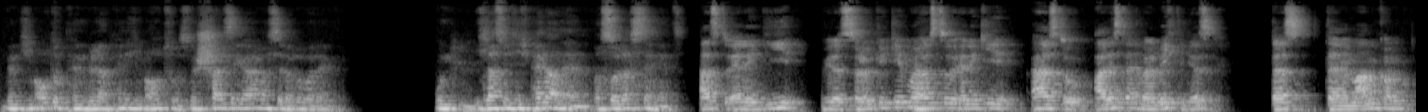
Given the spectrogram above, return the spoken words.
wenn ich im Auto pennen will, dann penne ich im Auto. Ist mir scheißegal, was ihr darüber denkt. Und ich lasse mich nicht Penner nennen. Was soll das denn jetzt? Hast du Energie wieder zurückgegeben ja. oder hast du Energie, hast du alles denn, weil wichtig ist, dass deine Mom kommt,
